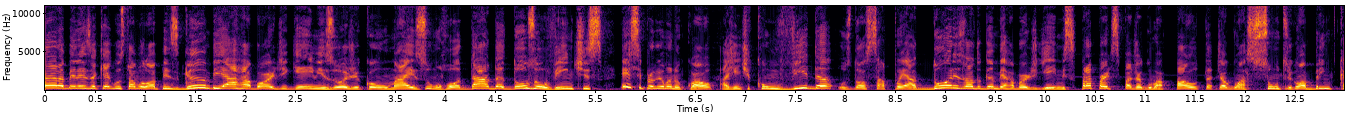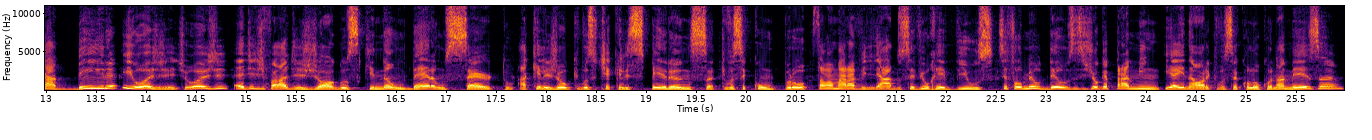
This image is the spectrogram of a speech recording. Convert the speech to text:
Galera, beleza? Aqui é Gustavo Lopes, Gambiarra Board Games, hoje com mais um Rodada dos Ouvintes, esse programa no qual a gente convida os nossos apoiadores lá do Gambiarra Board Games para participar de alguma pauta, de algum assunto, de alguma brincadeira. E hoje, gente, hoje é dia de falar de jogos que não deram certo. Aquele jogo que você tinha aquela esperança, que você comprou, estava maravilhado, você viu reviews, você falou, meu Deus, esse jogo é para mim. E aí na hora que você colocou na mesa...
